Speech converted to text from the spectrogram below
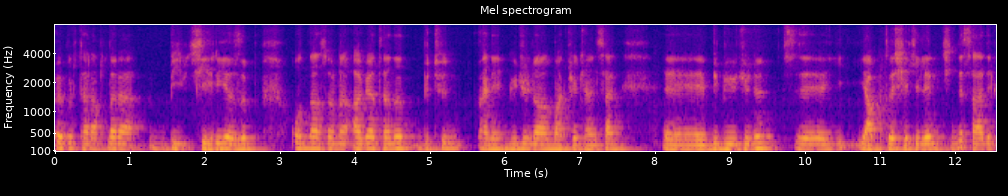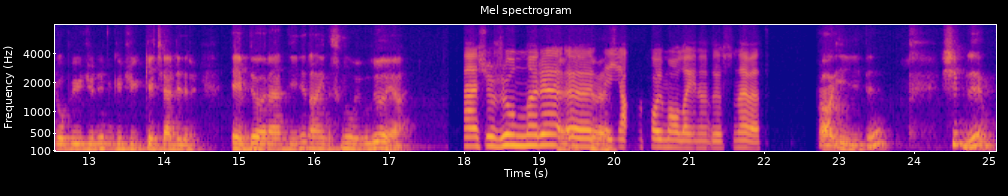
öbür taraflara bir sihri yazıp ondan sonra Agatha'nın bütün hani gücünü almak çünkü hani sen e, bir büyücünün e, yaptığı şekillerin içinde sadece o büyücünün gücü geçerlidir. Evde öğrendiğinin aynısını uyguluyor ya. Yani şu runları evet, e, evet. Şey yapma koyma olayını diyorsun evet. O iyiydi. Şimdi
